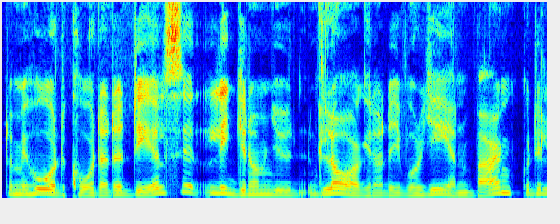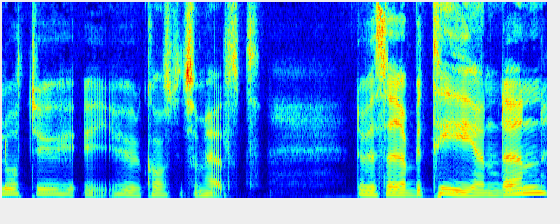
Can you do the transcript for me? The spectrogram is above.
De är hårdkodade. Dels ligger de ju lagrade i vår genbank och det låter ju hu- hur konstigt som helst. Det vill säga beteenden, Ge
